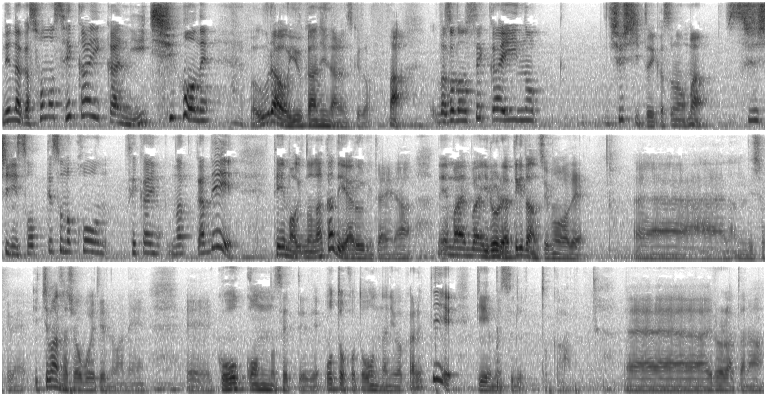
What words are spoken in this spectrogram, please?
でなんかその世界観に一応ね裏を言う感じになるんですけど、まあ、まあその世界の趣旨というかそのまあ趣旨に沿ってそのこう世界の中でテーマの中でやるみたいな。で前々いろいろやってきたんですよ今まで。えー、なんでしたっけね。一番最初覚えてるのはね、えー合コンの設定で男と女に分かれてゲームするとか、えーいろいろあったな。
